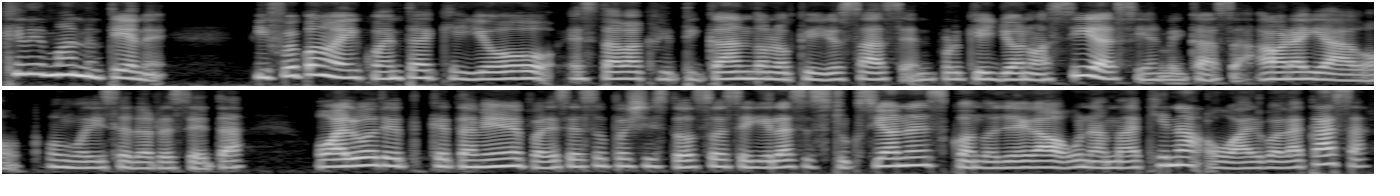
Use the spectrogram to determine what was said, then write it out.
qué de malo tiene? Y fue cuando me di cuenta que yo estaba criticando lo que ellos hacen, porque yo no hacía así en mi casa. Ahora ya hago, como dice la receta. O algo que también me parece súper chistoso es seguir las instrucciones cuando llega una máquina o algo a la casa.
